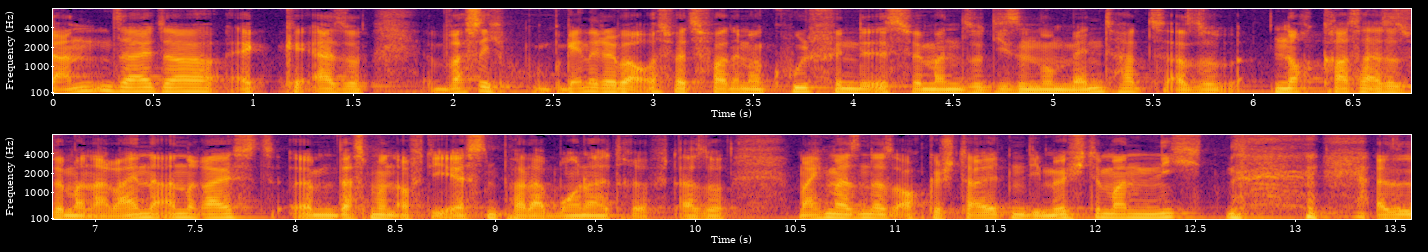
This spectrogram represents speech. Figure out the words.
ihr, also was ich generell bei Auswärtsfahrten immer cool finde, ist, wenn man so diesen Moment hat, also noch krasser als es, wenn man alleine anreist, ähm, dass man auf die ersten Paderborner trifft. Also manchmal sind das auch Gestalten, die möchte man nicht, also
